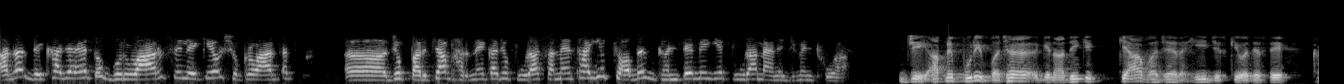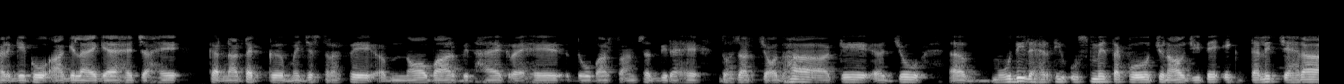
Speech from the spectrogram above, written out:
अगर देखा जाए तो गुरुवार से लेके और शुक्रवार तक जो पर्चा भरने का जो पूरा समय था, ये 24 घंटे में ये पूरा मैनेजमेंट हुआ। जी, आपने पूरी वजह गिना दी कि क्या वजह रही जिसकी वजह से खड़गे को आगे लाया गया है, चाहे कर्नाटक में जिस तरह से नौ बार विधायक रहे, दो बार सांसद भी रहे 2014 के जो मोदी लहर थी, उसमें तक वो चुनाव जीते, एक दलित चेहरा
